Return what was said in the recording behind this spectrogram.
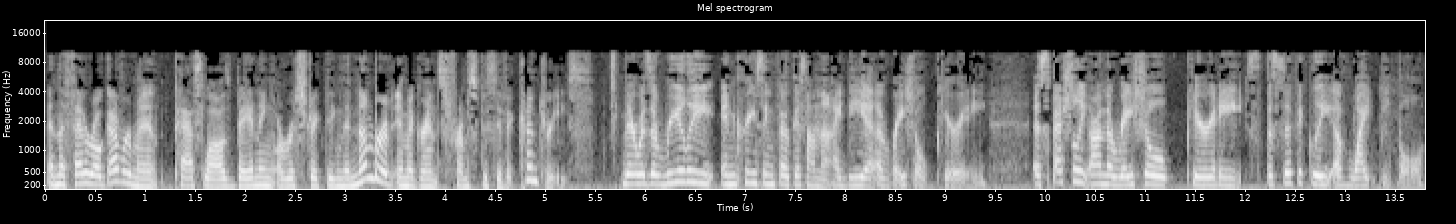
and the federal government passed laws banning or restricting the number of immigrants from specific countries. There was a really increasing focus on the idea of racial purity especially on the racial purity specifically of white people.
